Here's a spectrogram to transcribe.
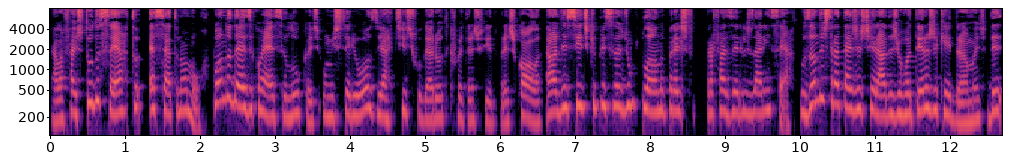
Ela faz tudo certo, exceto no amor. Quando Daisy conhece Lucas, um misterioso e artístico garoto que foi transferido para a escola, ela decide que precisa de um plano para fazer eles darem certo. Usando estratégias tiradas de roteiros de K-dramas, de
